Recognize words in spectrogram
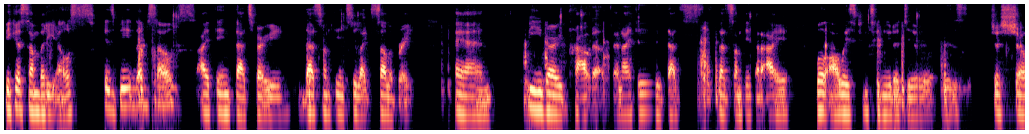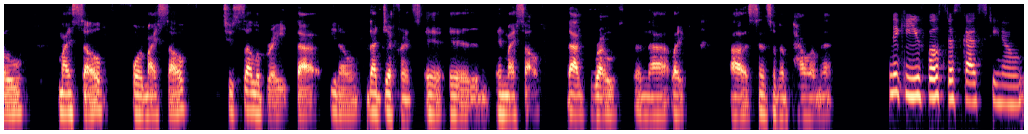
because somebody else is being themselves, I think that's very that's something to like celebrate and be very proud of. And I think that's that's something that I will always continue to do is just show myself for myself to celebrate that you know that difference in, in, in myself that growth and that like uh, sense of empowerment. Nikki you've both discussed you know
